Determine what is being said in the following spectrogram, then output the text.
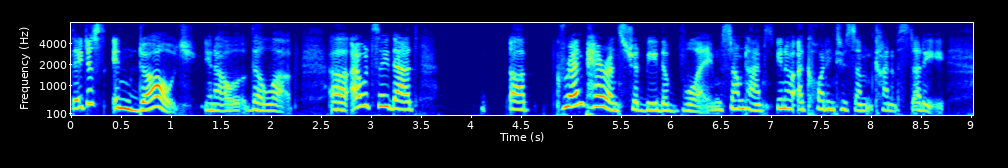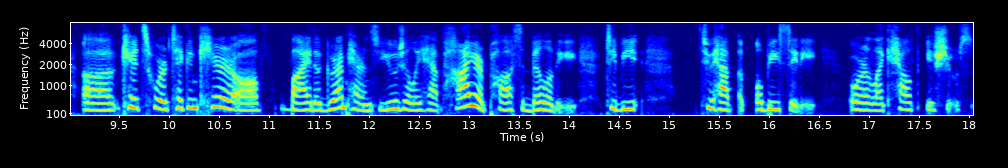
They just indulge, you know, the love. Uh, I would say that uh, grandparents should be the blame sometimes you know according to some kind of study. Uh, kids who are taken care of by the grandparents usually have higher possibility to be to have obesity or like health issues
